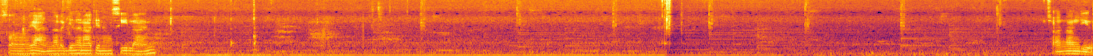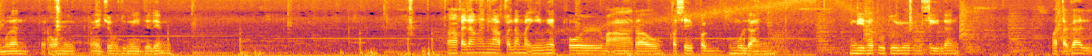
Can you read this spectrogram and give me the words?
so yan nalagyan na natin ng sealant sana hindi umulan pero medyo dumidilim. Uh, kailangan nga pala mainit or maaraw kasi pag umulan hindi natutuyo yung sealant. Matagal.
